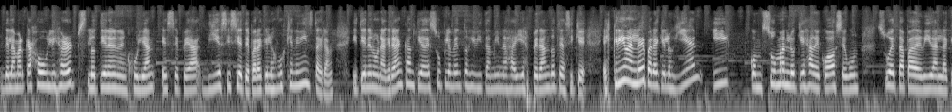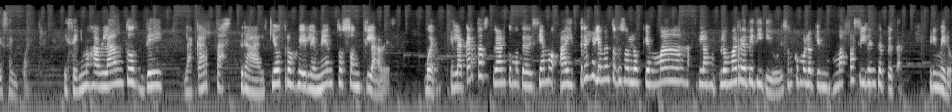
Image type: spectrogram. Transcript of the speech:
de la marca Holy Herbs lo tienen en Julián SPA 17 para que los busquen en Instagram y tienen una gran cantidad de suplementos y vitaminas ahí esperándote, así que escríbanle para que los guíen y consuman lo que es adecuado según su etapa de vida en la que se encuentren. Y seguimos hablando de la carta astral. ¿Qué otros elementos son claves? Bueno, en la carta astral, como te decíamos, hay tres elementos que son los que más, los más repetitivos y son como lo que más fácil de interpretar. Primero,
